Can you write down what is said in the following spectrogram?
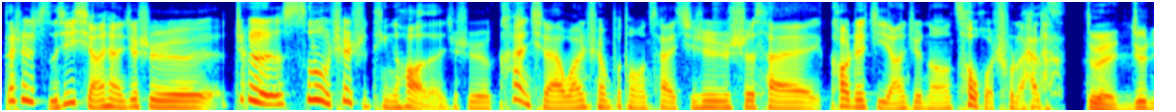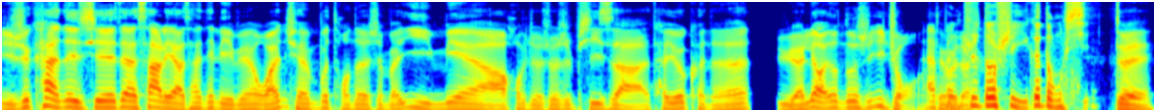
但是仔细想想，就是这个思路确实挺好的，就是看起来完全不同的菜，其实食材靠这几样就能凑合出来了。对，你就你去看那些在萨利亚餐厅里面完全不同的什么意面啊，或者说是披萨，它有可能原料用都是一种，本质都是一个东西。对。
